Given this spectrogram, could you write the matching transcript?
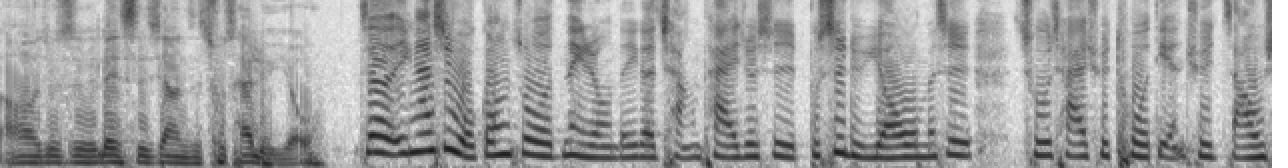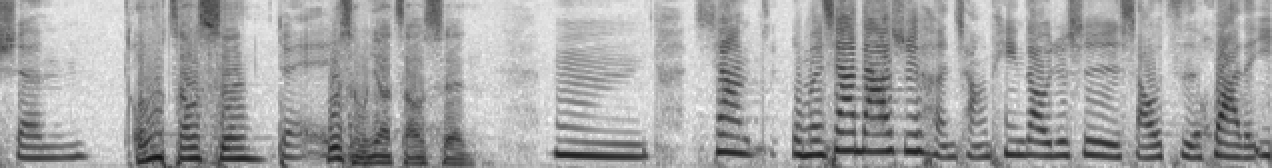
然后就是类似这样子出差旅游。这应该是我工作内容的一个常态，就是不是旅游，我们是出差去拓点去招生。哦，招生对，为什么要招生？嗯，像我们现在大家是很常听到就是少子化的议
